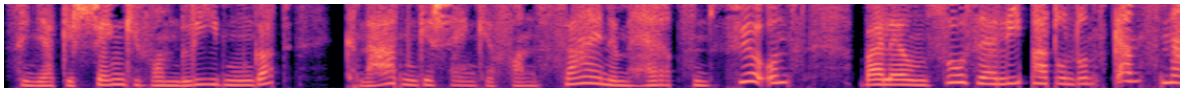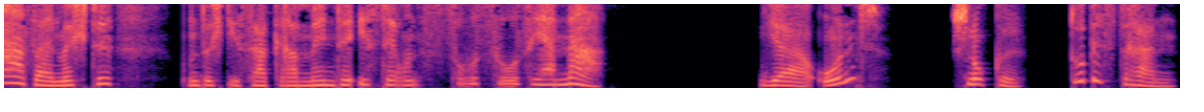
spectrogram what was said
sind ja Geschenke vom lieben Gott, Gnadengeschenke von seinem Herzen für uns, weil er uns so sehr lieb hat und uns ganz nah sein möchte, und durch die Sakramente ist er uns so, so sehr nah. Ja, und? Schnuckel, du bist dran.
